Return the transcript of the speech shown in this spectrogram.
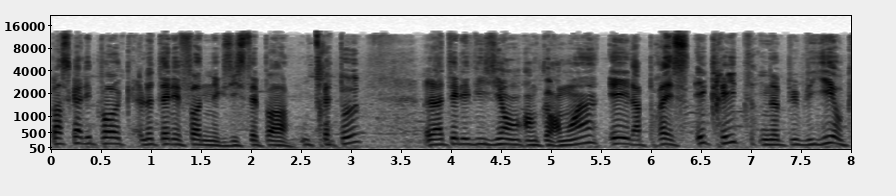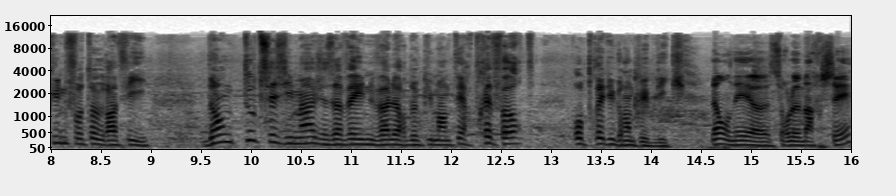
Parce qu'à l'époque, le téléphone n'existait pas, ou très peu, la télévision encore moins, et la presse écrite ne publiait aucune photographie. Donc toutes ces images elles avaient une valeur documentaire très forte auprès du grand public. Là, on est euh, sur le marché.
